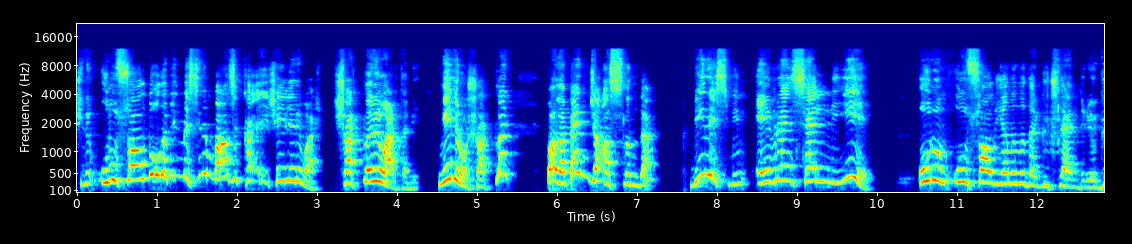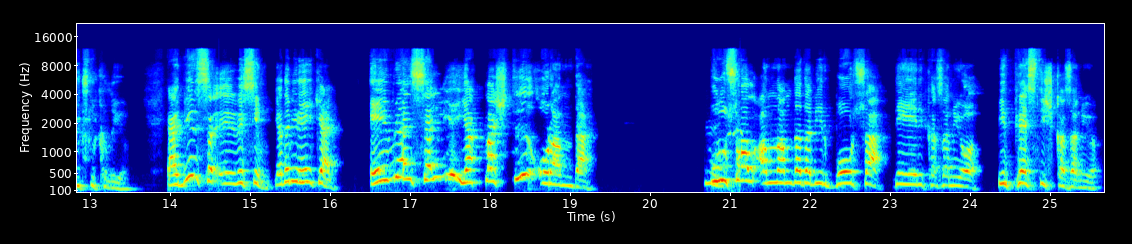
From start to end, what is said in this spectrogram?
Şimdi ulusalda olabilmesinin bazı şeyleri var, şartları var tabii. Nedir o şartlar? Valla bence aslında bir resmin evrenselliği onun ulusal yanını da güçlendiriyor, güçlü kılıyor. Yani bir e, resim ya da bir heykel evrenselliğe yaklaştığı oranda Evet. ulusal anlamda da bir borsa değeri kazanıyor, bir prestij kazanıyor.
